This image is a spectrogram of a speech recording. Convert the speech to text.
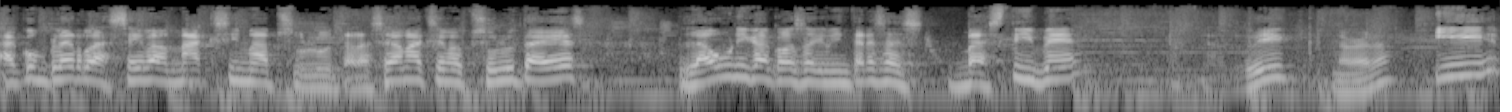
ha complert la seva màxima absoluta. La seva màxima absoluta és l'única cosa que m'interessa és vestir bé, ja t'ho dic, A veure. i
